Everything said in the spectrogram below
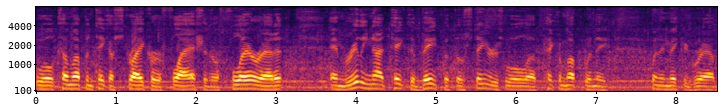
will come up and take a strike or a flash and a flare at it, and really not take the bait, but those stingers will uh, pick them up when they when they make a grab.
